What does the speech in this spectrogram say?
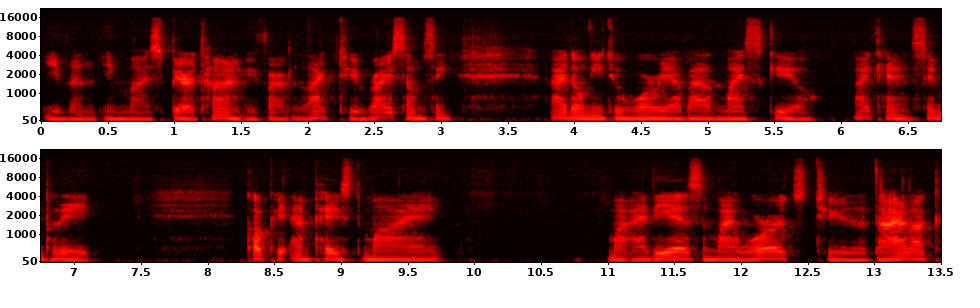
even in my spare time, if I like to write something, I don't need to worry about my skill. I can simply copy and paste my my ideas and my words to the dialogue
